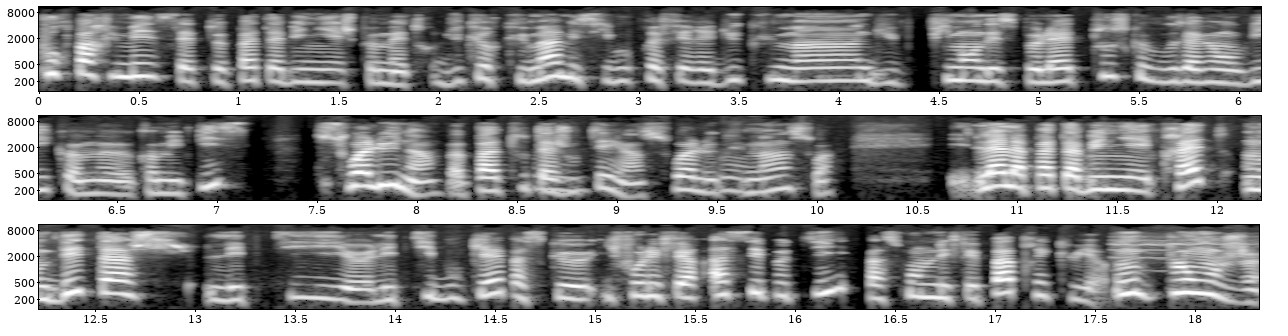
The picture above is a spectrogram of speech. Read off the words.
Pour parfumer cette pâte à beignets, je peux mettre du curcuma, mais si vous préférez du cumin, du piment d'Espelette, tout ce que vous avez envie comme, euh, comme épice, soit l'une, hein, pas tout mmh. ajouter, hein, soit le cumin, soit là, la pâte à beignet est prête. On détache les petits, euh, les petits bouquets parce qu'il faut les faire assez petits parce qu'on ne les fait pas pré-cuire. On plonge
